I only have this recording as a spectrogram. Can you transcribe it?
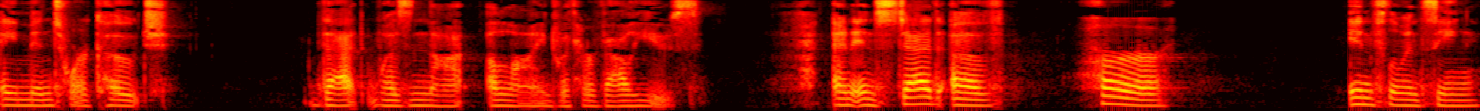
a mentor coach that was not aligned with her values. And instead of her influencing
